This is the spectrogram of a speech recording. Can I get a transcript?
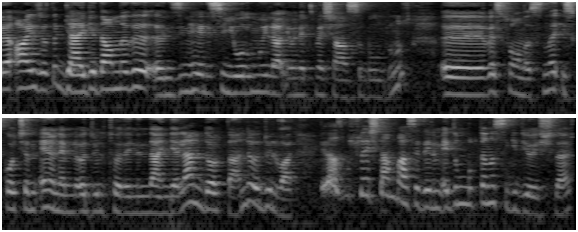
Ve ayrıca da Gergedanları e, Zine Harris'in yorumuyla yönetme şansı buldunuz. E, ve sonrasında İskoçya'nın en önemli ödül töreninden gelen dört tane de ödül var. Biraz bu süreçten bahsedelim. Edinburgh'da nasıl gidiyor işler?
